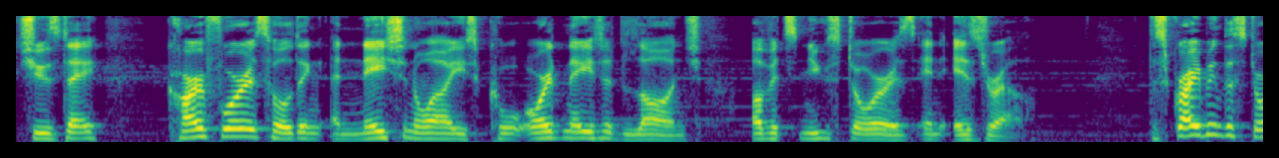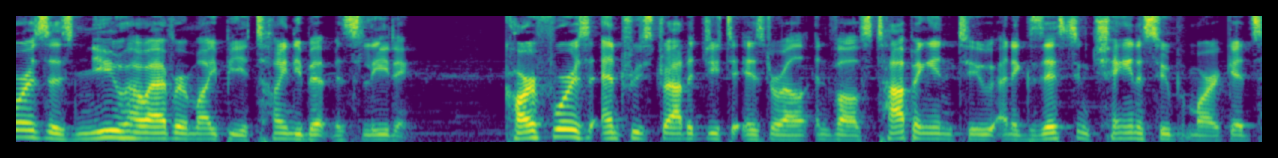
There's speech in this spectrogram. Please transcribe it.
Tuesday, Carrefour is holding a nationwide coordinated launch of its new stores in Israel. Describing the stores as new, however, might be a tiny bit misleading. Carrefour's entry strategy to Israel involves tapping into an existing chain of supermarkets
